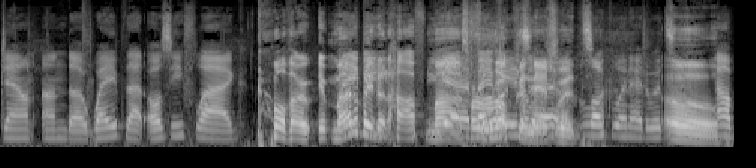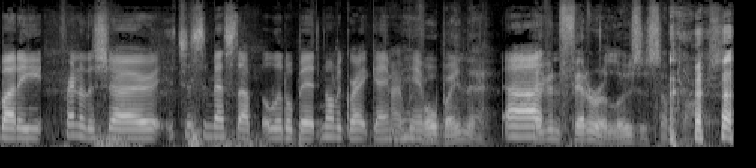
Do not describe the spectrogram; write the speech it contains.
down under, wave that Aussie flag. Although it might have been at half yeah, mast for Lachlan uh, Edwards. Lachlan Edwards, Oh. our buddy, friend of the show. It's just messed up a little bit. Not a great game Hey, for we've him. all been there. Uh, Even Federer loses sometimes.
